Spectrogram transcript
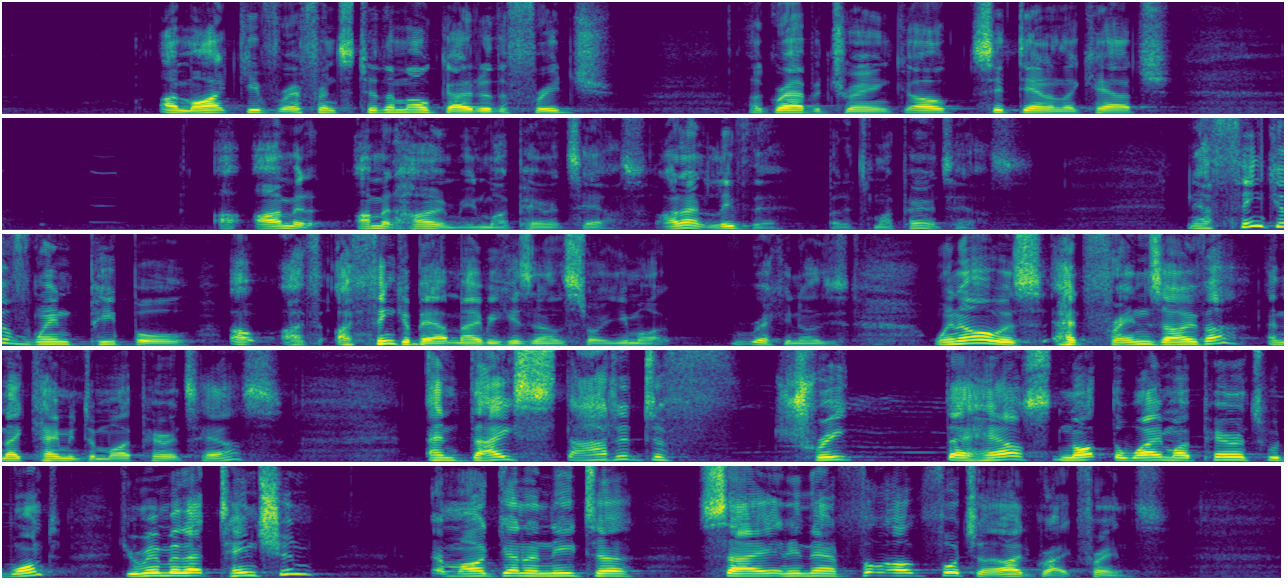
I might give reference to them. I'll go to the fridge. I'll grab a drink, I'll sit down on the couch. I'm at, I'm at home in my parents' house. I don't live there, but it's my parents' house. Now, think of when people, oh, I, I think about maybe here's another story, you might recognize this. When I was had friends over and they came into my parents' house and they started to f- treat the house not the way my parents would want. Do you remember that tension? Am I going to need to say? And in that, fortunately, I had great friends.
